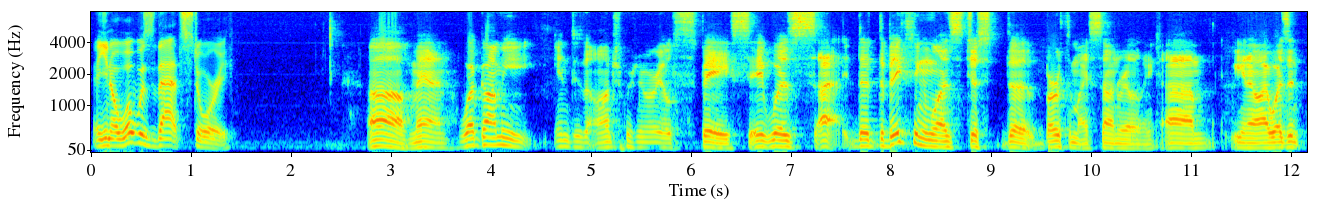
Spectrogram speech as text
And, you know, what was that story? Oh man, what got me into the entrepreneurial space? It was uh, the the big thing was just the birth of my son. Really, um, you know, I wasn't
